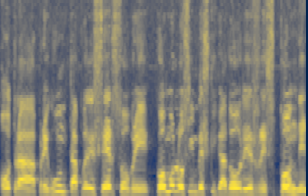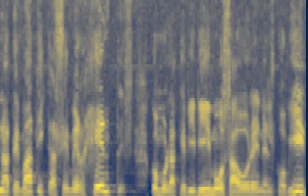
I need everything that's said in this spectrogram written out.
Otra pregunta puede ser sobre cómo los investigadores responden a temáticas emergentes, como la que vivimos ahora en el COVID,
